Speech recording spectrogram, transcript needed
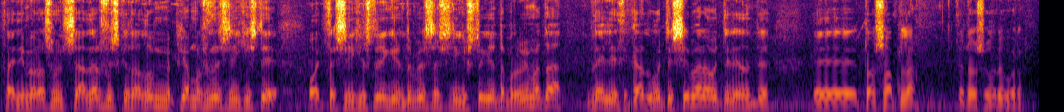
θα ενημερώσουμε τους συναδέλφους και θα δούμε με ποια μορφή θα συνεχιστεί. Ότι θα συνεχιστούν οι κινητοποιήσεις, θα συνεχιστούν γιατί τα προβλήματα δεν λύθηκαν ούτε σήμερα ούτε λύνονται ε, τόσο απλά και τόσο γρήγορα.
